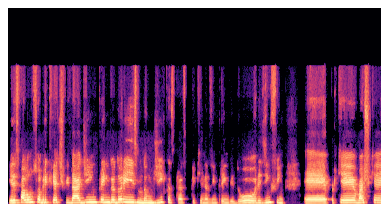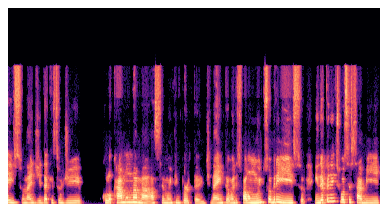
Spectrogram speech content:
E eles falam sobre criatividade e empreendedorismo, dão dicas para pequenos empreendedores, enfim. É, porque eu acho que é isso, né? De, da questão de colocar a mão na massa é muito importante, né? Então eles falam muito sobre isso. Independente se você sabe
